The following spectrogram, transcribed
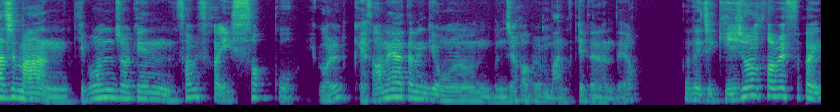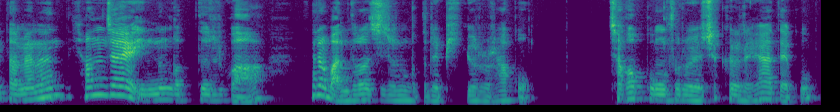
하지만 기본적인 서비스가 있었고 이걸 개선해야 되는 경우는 문제가 좀 많게 되는데요. 근데 이제 기존 서비스가 있다면은 현재 있는 것들과 새로 만들어지는 것들을 비교를 하고 작업 공수를 체크를 해야 되고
